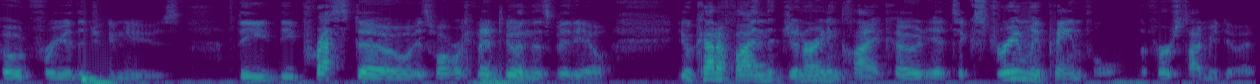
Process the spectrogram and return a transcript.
code for you that you can use. The the presto is what we're going to do in this video. You'll kind of find that generating client code it's extremely painful the first time you do it.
